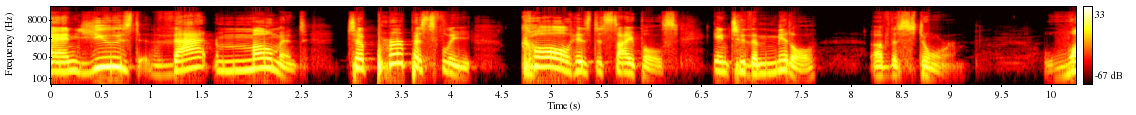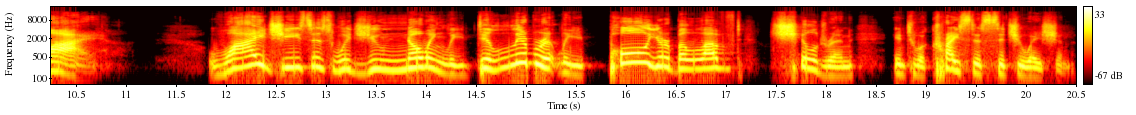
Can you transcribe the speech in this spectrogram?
and used that moment to purposefully call his disciples into the middle of the storm? Why? Why, Jesus, would you knowingly, deliberately pull your beloved children into a crisis situation?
